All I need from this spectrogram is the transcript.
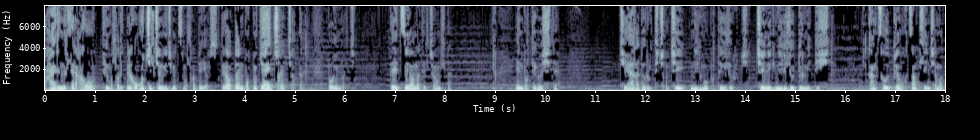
хайр инэрлэр агуу тийм болохоор эднийг угуулж чинь гэж мэдсэн болохоор би явсан. Тэгээ одоо энэ бутмут яаж байгаа юм чи одоо бөө юм болж. Тэгээ эзэн Йонад хэлж байгаа юм л да. Энэ бутыг биш үү? Чи яагаад өрөвдөж байгаа юм? Чи нэг мө бутыг л өрөвч. Чи нэг нэг л өдөр мэдэн штэ. Ганцхан өдрийн хугацаанд л энэ чамаг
